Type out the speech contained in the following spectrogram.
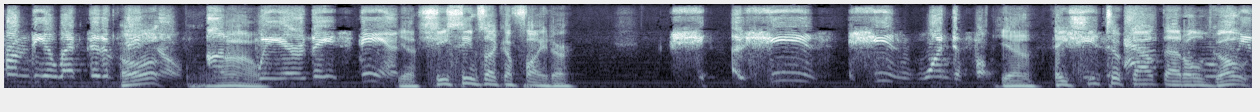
from the elected Oh, officials wow. on where they stand. Yeah. She seems like a fighter. She, uh, she's she's wonderful. Yeah. Hey, she took out that old goat.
